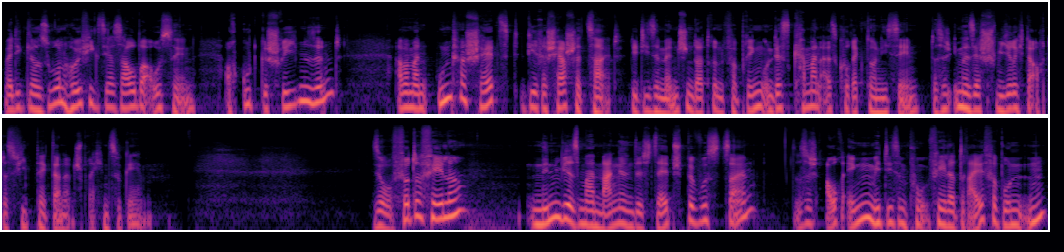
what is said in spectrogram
weil die Klausuren häufig sehr sauber aussehen, auch gut geschrieben sind aber man unterschätzt die Recherchezeit, die diese Menschen da drin verbringen und das kann man als Korrektor nicht sehen. Das ist immer sehr schwierig, da auch das Feedback dann entsprechend zu geben. So, vierter Fehler, nennen wir es mal mangelndes Selbstbewusstsein. Das ist auch eng mit diesem Fehler 3 verbunden.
